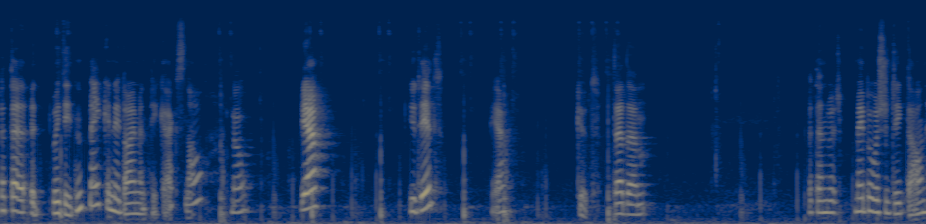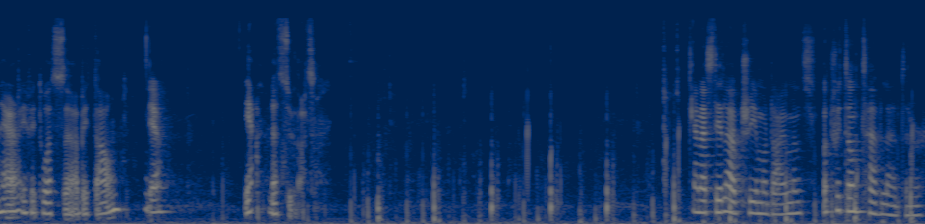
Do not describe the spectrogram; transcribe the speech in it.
But uh, we didn't make any diamond pickaxe, no? No? Yeah. You did? Yeah. Good. Dead end. But then we, maybe we should dig down here if it was uh, a bit down. Yeah. Yeah, let's do that. And I still have three more diamonds, but we don't have leather.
